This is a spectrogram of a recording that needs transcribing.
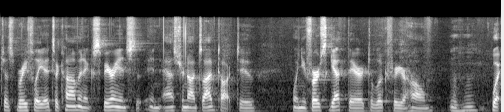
just briefly, it's a common experience in astronauts I've talked to when you first get there to look for your home, mm-hmm. what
